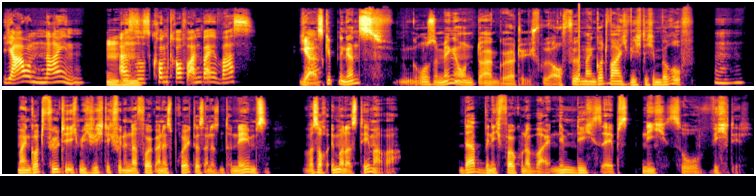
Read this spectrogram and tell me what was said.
Ja und nein. Mhm. Also es kommt drauf an, bei was. Ja, Ja. es gibt eine ganz große Menge und da gehörte ich früher auch für. Mein Gott, war ich wichtig im Beruf. Mhm. Mein Gott, fühlte ich mich wichtig für den Erfolg eines Projektes, eines Unternehmens, was auch immer das Thema war. Da bin ich vollkommen dabei. Nimm dich selbst nicht so wichtig.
